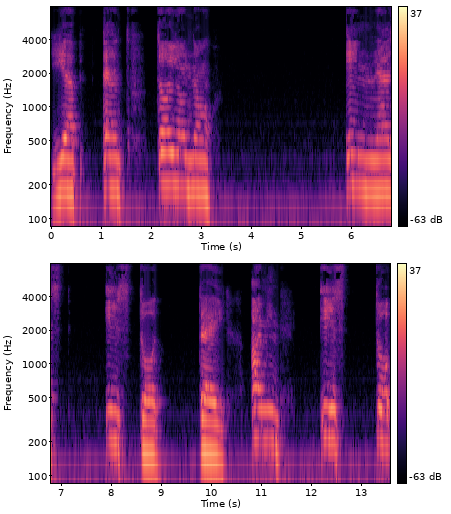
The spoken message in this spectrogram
Yep, and do you know, in last Easter day, I mean Easter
